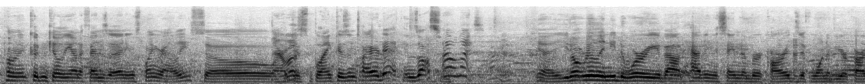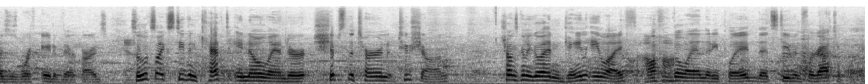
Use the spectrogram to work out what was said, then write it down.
opponent couldn't kill the Anafenza, and he was playing rally, so There I was. just blanked his entire deck. It was awesome. Oh, nice. Okay. Yeah, you don't really need to worry about having the same number of cards if one of your cards is worth eight of their cards. Yeah. So it looks like Steven kept a no-lander, ships the turn to Sean. Sean's going to go ahead and gain a life off of the land that he played that Steven forgot to play.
